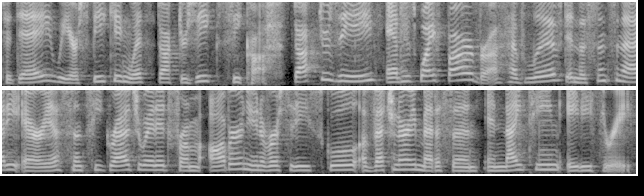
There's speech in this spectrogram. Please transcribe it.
Today, we are speaking with Dr. Zeke Zekoff. Dr. Z and his wife Barbara have lived in the Cincinnati area since he graduated from Auburn University School of Veterinary Medicine in 1983.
